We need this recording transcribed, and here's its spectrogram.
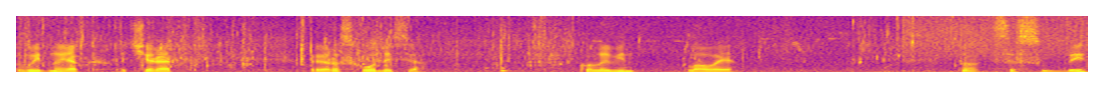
Видно, як очерет е, розходиться, коли він плаває. Так, це суди.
